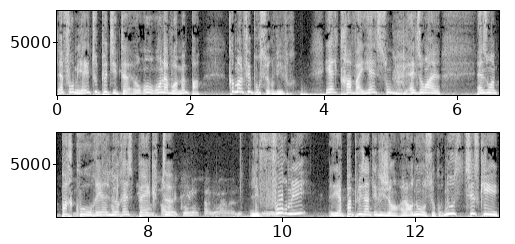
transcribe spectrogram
La fourmi, elle est toute petite, on, on la voit même pas. Comment elle fait pour survivre? Et elle travaille, elles sont, elles ont un, elles ont un parcours et elles le respectent. Les fourmis, il n'y a pas plus intelligent. Alors nous, on se, nous, c'est ce qui,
